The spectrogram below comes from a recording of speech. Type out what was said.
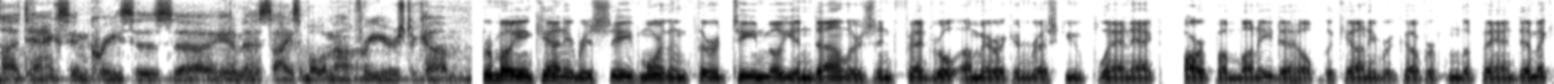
uh, tax increases uh, in a sizable amount for years to come. Vermilion County received more than $13 million in federal American Rescue Plan Act ARPA money to help the county recover from the pandemic.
